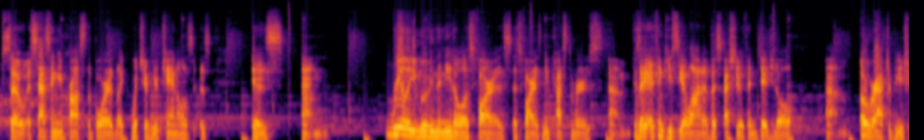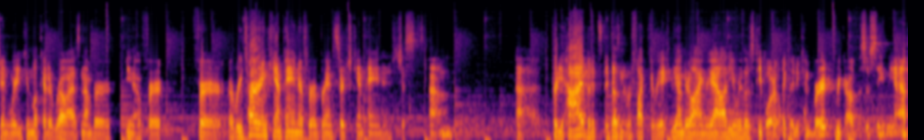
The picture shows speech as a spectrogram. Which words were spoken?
so assessing across the board, like which of your channels is is um, really moving the needle as far as as far as new customers. Because um, I, I, think you see a lot of, especially within digital, um, over attribution, where you can look at a ROAS number, you know, for for a retargeting campaign or for a brand search campaign, and it's just um, uh, pretty high, but it doesn't reflect the, re- the underlying reality where those people are likely to convert, regardless of seeing the ad.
